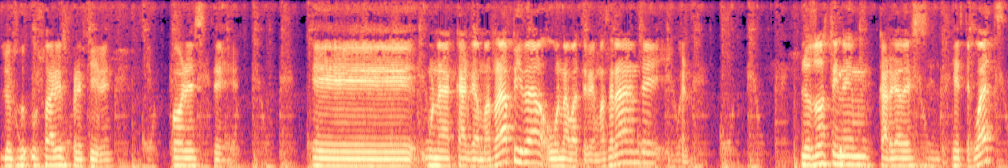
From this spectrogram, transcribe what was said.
los usuarios prefieren. Por este eh, una carga más rápida o una batería más grande. Y bueno, los dos tienen carga de 67 watts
